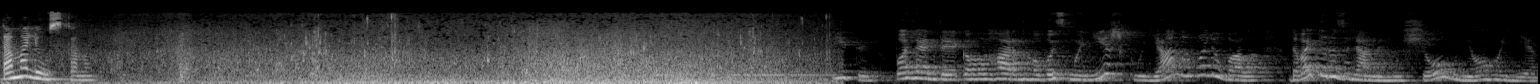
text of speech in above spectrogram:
та малюсками. Погляньте, якого гарного восьминіжку я намалювала. Давайте розглянемо, що в нього є.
